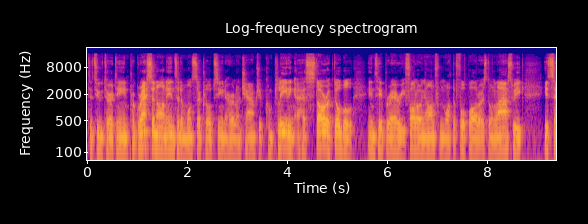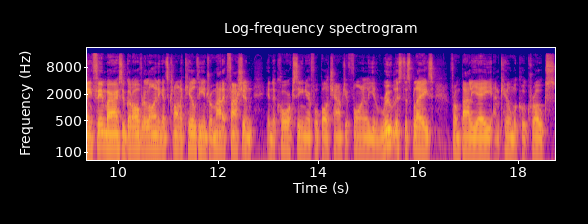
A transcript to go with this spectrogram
to 213, progressing on into the Munster Club Senior Hurling Championship, completing a historic double in Tipperary, following on from what the footballer has done last week. Had St Finbarrs who got over the line against Clonakilty in dramatic fashion in the Cork Senior Football Championship final. You had rootless displays from Ballyea and Kilmacud Crokes,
